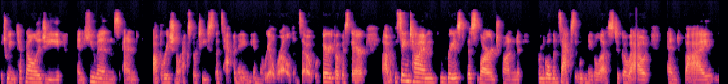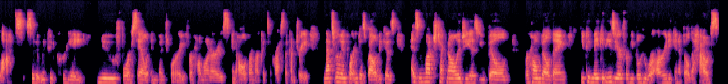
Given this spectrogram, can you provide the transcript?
between technology and humans and operational expertise that's happening in the real world. And so we're very focused there. Um, at the same time, we raised this large fund from Goldman Sachs that would enable us to go out and buy lots so that we could create new for sale inventory for homeowners in all of our markets across the country. And that's really important as well because as much technology as you build for home building, you can make it easier for people who are already going to build a house.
